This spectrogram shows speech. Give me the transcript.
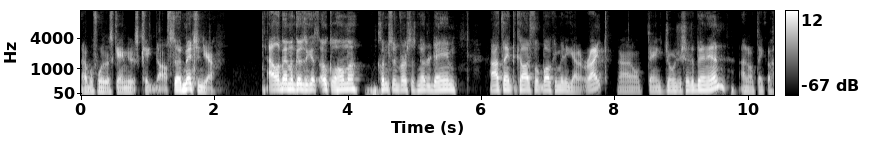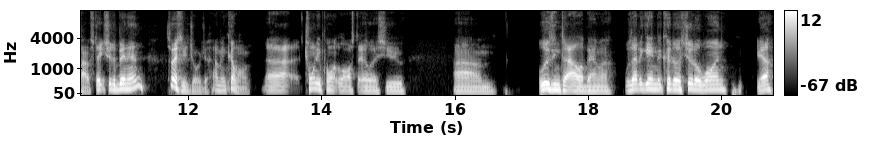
uh, before this game gets kicked off. So I mentioned, yeah, Alabama goes against Oklahoma, Clemson versus Notre Dame. I think the college football committee got it right. I don't think Georgia should have been in. I don't think Ohio State should have been in especially Georgia. I mean, come on, uh, twenty point loss to LSU, um, losing to Alabama. Was that a game that could have, should have won? Yeah,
